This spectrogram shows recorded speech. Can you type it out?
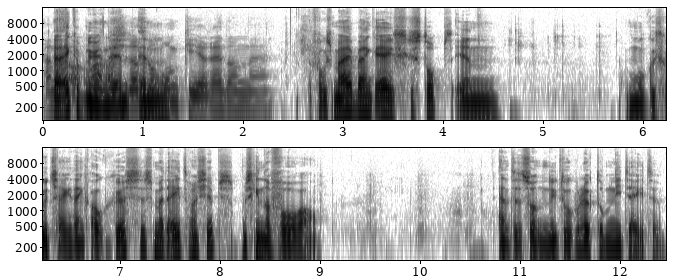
En Ja, ik heb nu in- Als je dat in- wil omkeren, dan... eh, Volgens mij ben ik ergens gestopt in... Moet ik het goed zeggen? Denk augustus met eten van chips. Misschien daarvoor al. En het is tot nu toe gelukt om niet te eten.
